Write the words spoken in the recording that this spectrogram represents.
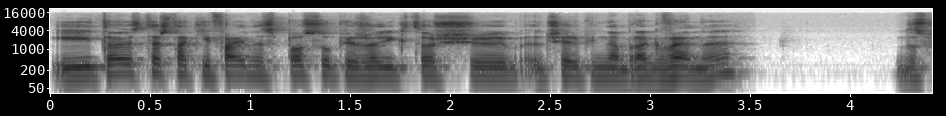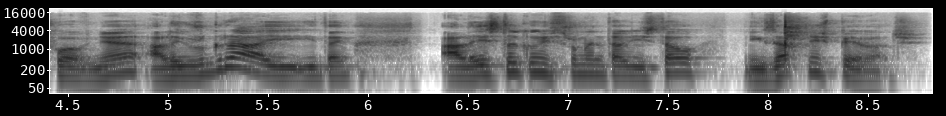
I to jest też taki fajny sposób, jeżeli ktoś y, cierpi na brak weny, dosłownie, ale już gra i, i tak, ale jest tylko instrumentalistą, niech zacznie śpiewać.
